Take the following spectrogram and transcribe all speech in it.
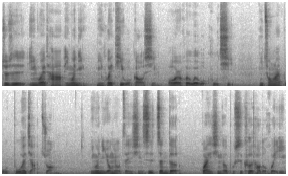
就是因为他因为你你会替我高兴，偶尔会为我哭泣，你从来不不会假装。因为你拥有真心，是真的关心，而不是客套的回应。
